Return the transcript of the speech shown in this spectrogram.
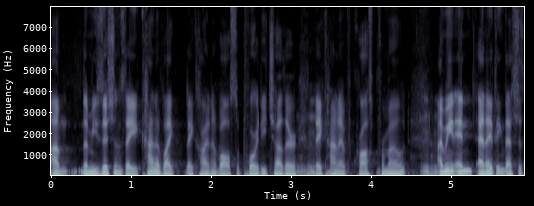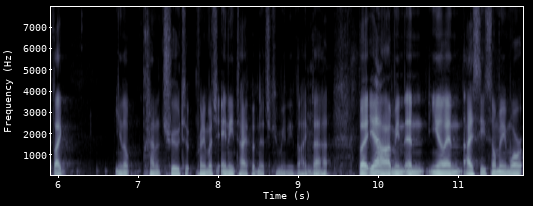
um, the musicians they kind of like they kind of all support each other. They kind of cross promote. I mean, and and I think that's just like you know kind of true to pretty much any type of niche community like that. But yeah, I mean, and you know, and I see so many more,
